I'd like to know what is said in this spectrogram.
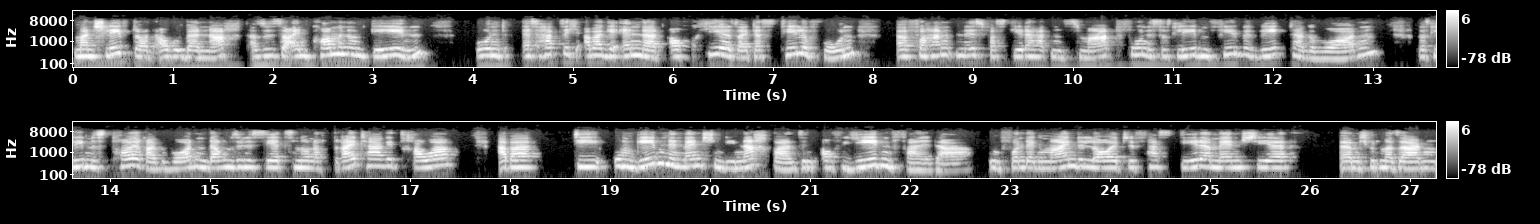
man schläft dort auch über Nacht, also es ist ein Kommen und Gehen. Und es hat sich aber geändert, auch hier, seit das Telefon äh, vorhanden ist, fast jeder hat ein Smartphone, ist das Leben viel bewegter geworden. Das Leben ist teurer geworden. Darum sind es jetzt nur noch drei Tage Trauer. Aber die umgebenden Menschen, die Nachbarn, sind auf jeden Fall da. Und von der Gemeindeleute, fast jeder Mensch hier, ähm, ich würde mal sagen,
